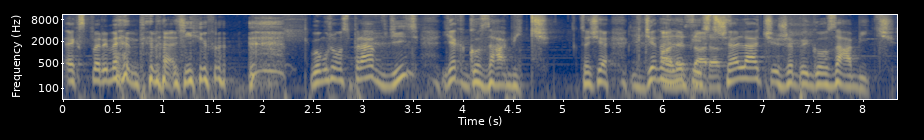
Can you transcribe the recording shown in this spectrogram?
eksperymenty na nim bo muszą sprawdzić, jak go zabić. W sensie, gdzie najlepiej strzelać, żeby go zabić.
